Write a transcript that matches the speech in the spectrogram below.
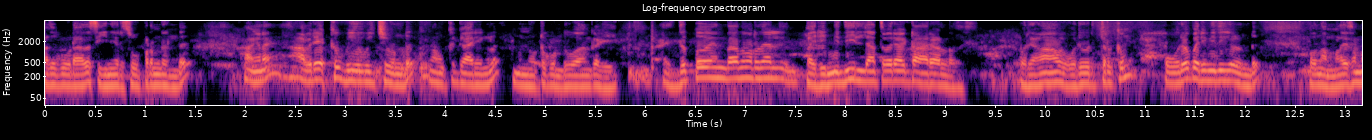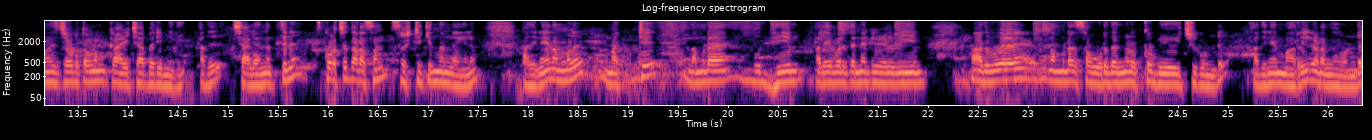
അതുകൂടാതെ സീനിയർ സൂപ്രണ്ട് ഉണ്ട് അങ്ങനെ അവരെയൊക്കെ ഉപയോഗിച്ചുകൊണ്ട് നമുക്ക് കാര്യങ്ങൾ മുന്നോട്ട് കൊണ്ടുപോകാൻ കഴിയും. ഇതിപ്പോൾ എന്താണെന്ന് പറഞ്ഞാൽ പരിമിതി ഇല്ലാത്തവരായിട്ട് ആരാളുള്ളത് ഒരാ ഓരോരുത്തർക്കും ഓരോ പരിമിതികളുണ്ട്. അപ്പോൾ നമ്മളെ സംബന്ധിച്ചിടത്തോളം കാഴ്ച പരിമിതി. അത് ചലനത്തിന് കുറച്ച് തടസ്സം സൃഷ്ടിക്കുന്നുണ്ടെങ്കിലും അതിനെ നമ്മൾ മറ്റ് നമ്മുടെ ബുദ്ധിയും അതേപോലെ തന്നെ കേൾവിയും അതുപോലെ നമ്മുടെ സൗഹൃദങ്ങളൊക്കെ ഉപയോഗിച്ചുകൊണ്ട് അതിനെ മറികടന്നുകൊണ്ട്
